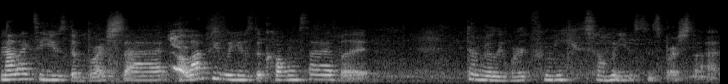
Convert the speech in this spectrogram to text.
And I like to use the brush side. A lot of people use the comb side, but don't really work for me. So I'm gonna use this brush side.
